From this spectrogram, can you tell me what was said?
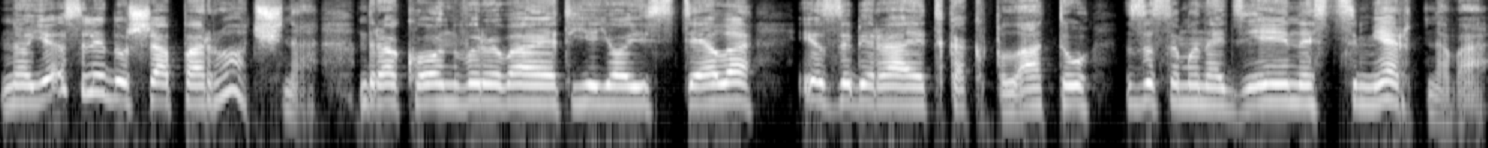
Но если душа порочна, дракон вырывает ее из тела и забирает как плату за самонадеянность смертного,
